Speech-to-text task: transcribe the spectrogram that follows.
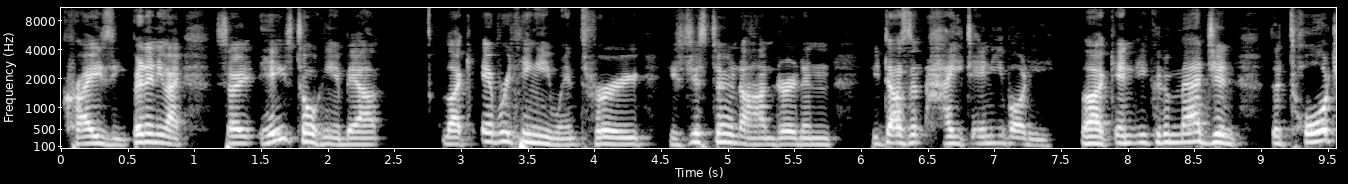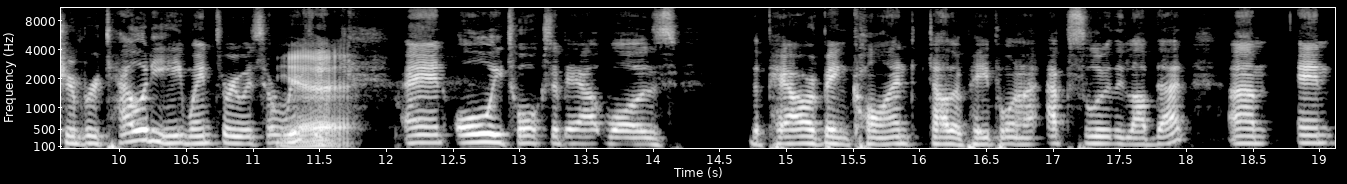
crazy. But anyway, so he's talking about like everything he went through. He's just turned 100 and he doesn't hate anybody. Like, and you could imagine the torture and brutality he went through was horrific. Yeah. and all he talks about was the power of being kind to other people, and I absolutely love that. Um, and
